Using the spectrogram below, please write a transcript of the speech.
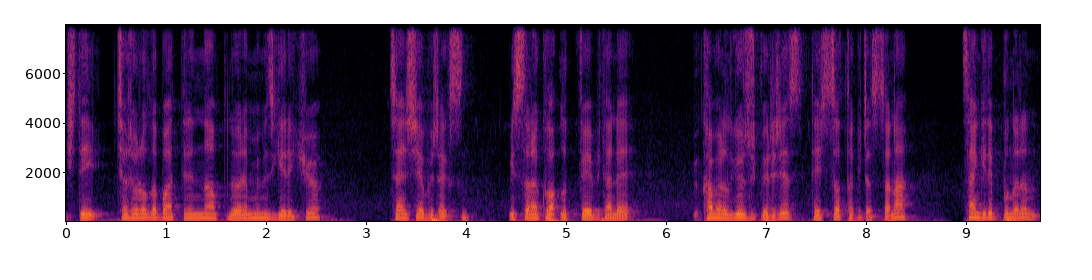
İşte Çaçoroğlu Bahattin'in ne yaptığını öğrenmemiz gerekiyor. Sen şey yapacaksın. Biz sana kulaklık ve bir tane kameralı gözlük vereceğiz. Teçhizat takacağız sana. Sen gidip bunların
